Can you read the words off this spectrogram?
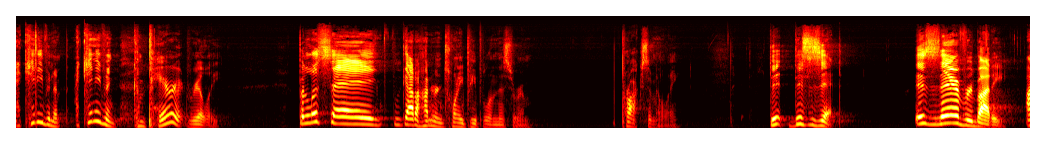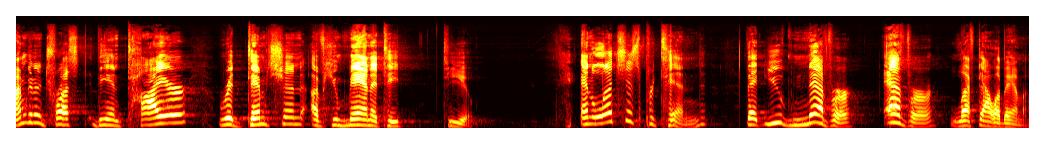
I can't even, I can't even compare it really. But let's say we've got 120 people in this room, approximately. This is it. This is everybody. I'm going to trust the entire redemption of humanity to you. And let's just pretend that you've never, ever left Alabama.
